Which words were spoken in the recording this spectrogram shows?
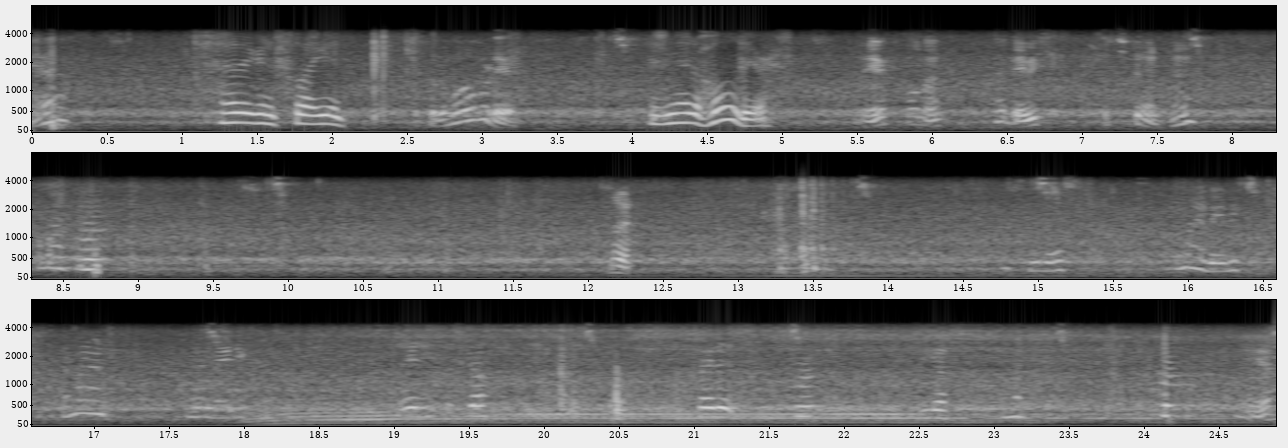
Yeah. How are they going to fly in? Put them over there. Isn't that a hole there? Here, hold on. Hi, babies. What you doing, huh? Hold on. Look. You see this? Come on, babies. Come on. Come on, ladies. Ladies, let's go. Try this. Here you go. Come on. There you go.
